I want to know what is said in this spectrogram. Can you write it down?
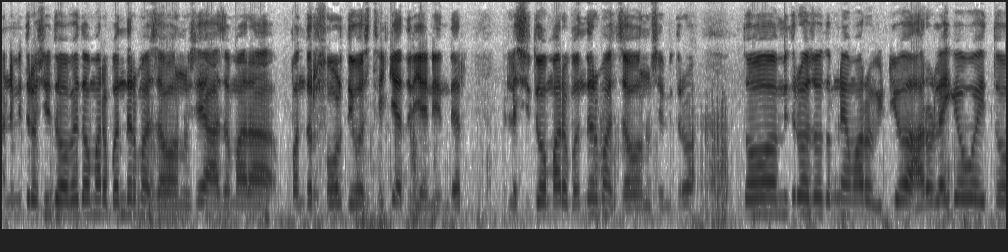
અને મિત્રો, સીધો હવે તો અમારે બંદરમાં જ જવાનું છે. આજ અમારા પંદર સોળ દિવસ થઈ ગયા દરિયાની અંદર. એટલે સીધો અમારે બંદરમાં જ જવાનું છે, મિત્રો. તો મિત્રો, જો તમને અમારો વીડિયો સારો લાગ્યો હોય તો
